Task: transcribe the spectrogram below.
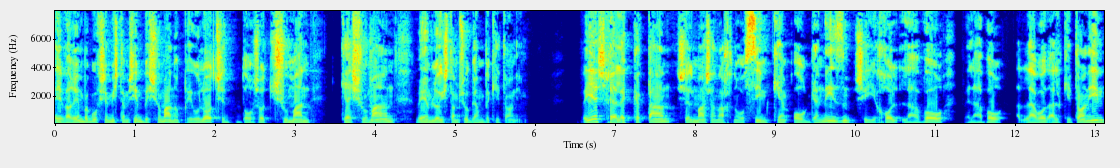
איברים בגוף שמשתמשים בשומן או פעולות שדורשות שומן כשומן, והם לא ישתמשו גם בקיטונים. ויש חלק קטן של מה שאנחנו עושים כאורגניזם שיכול לעבור ולעבור, לעבוד על קיטונים,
